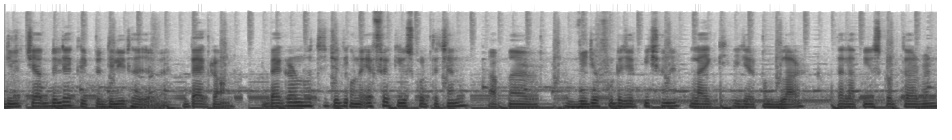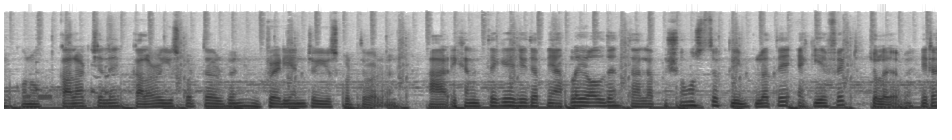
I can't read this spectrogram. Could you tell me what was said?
ডিলিট চাপ দিলে ক্লিপটা ডিলিট হয়ে যাবে। ব্যাকগ্রাউন্ড ব্যাকগ্রাউন্ড হচ্ছে যদি কোনো এফেক্ট ইউজ করতে চান, আপনার ভিডিও ফুটেজের পিছনে লাইক এই যেরকম ব্লার তাহলে আপনি ইউজ করতে পারবেন। কোনো কালার চাইলে কালারও ইউজ করতে পারবেন গ্রেডিয়েন্টও ইউজ করতে পারবেন। আর এখান থেকে যদি আপনি অ্যাপ্লাই অল দেন, তাহলে আপনি সমস্ত ক্লিপগুলোতে একই এফেক্ট চলে যাবে। এটা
